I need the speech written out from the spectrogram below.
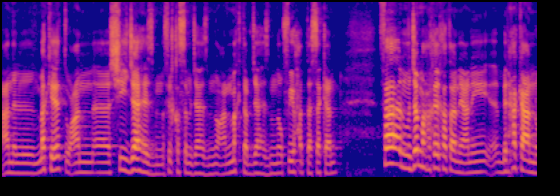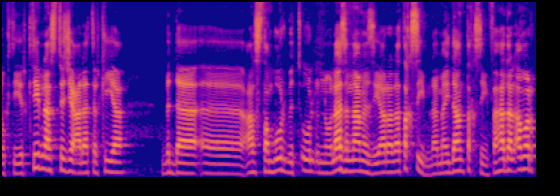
عن المكت وعن آه، شيء جاهز منه في قسم جاهز منه عن مكتب جاهز منه وفيه حتى سكن. فالمجمع حقيقة يعني بنحكى عنه كثير كثير ناس تجي على تركيا بدها آه، على اسطنبول بتقول إنه لازم نعمل زيارة لتقسيم لميدان تقسيم. فهذا الأمر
